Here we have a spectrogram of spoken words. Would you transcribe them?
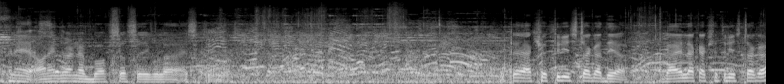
এখানে অনেক ধরনের বক্স আছে, এগুলা এটা একশো তিরিশ টাকা দেয়া। গায়ে লাখ একশো তিরিশ টাকা।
